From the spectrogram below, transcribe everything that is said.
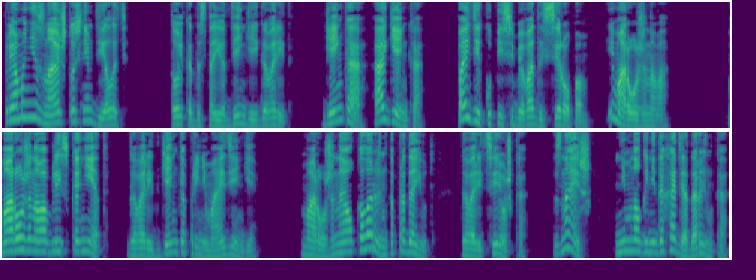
Прямо не знаю, что с ним делать. Только достает деньги и говорит. «Генька, а Генька, пойди купи себе воды с сиропом и мороженого». «Мороженого близко нет», — говорит Генька, принимая деньги. «Мороженое около рынка продают», — говорит Сережка. «Знаешь, немного не доходя до рынка.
